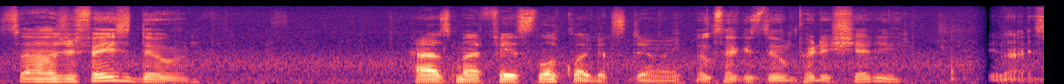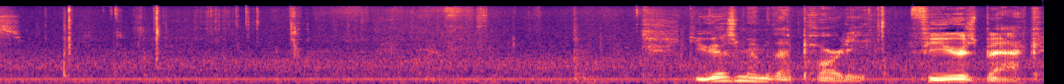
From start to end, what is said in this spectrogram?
So how's your face doing? How does my face look like it's doing? Looks like it's doing pretty shitty. Be nice. Do you guys remember that party a few years back?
